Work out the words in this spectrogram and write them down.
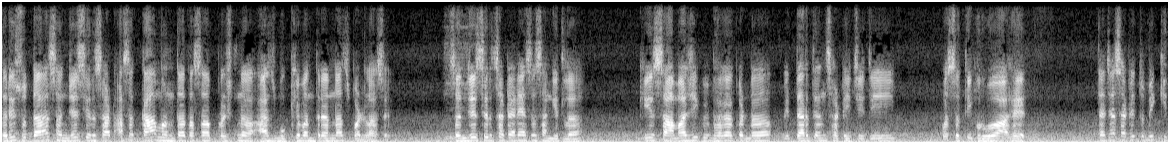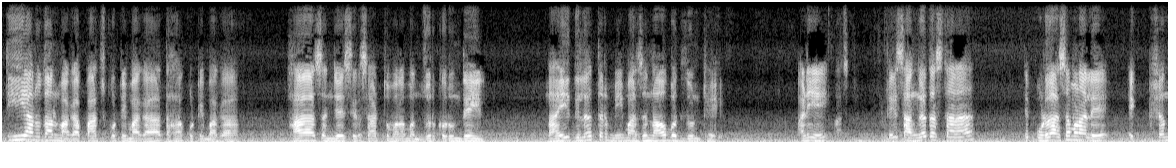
तरी सुद्धा संजय सिरसाट असं का म्हणतात असा प्रश्न आज मुख्यमंत्र्यांनाच पडला असेल. संजय सिरसाट यांनी असं सांगितलं की सामाजिक विभागाकडनं विद्यार्थ्यांसाठीची जी वसतिगृह आहेत. त्याच्यासाठी तुम्ही कितीही अनुदान मागा पाच कोटी मागा दहा कोटी मागा हा संजय सिरसाट तुम्हाला मंजूर करून देईल. नाही दिलं तर मी माझं नाव बदलून ठेव आणि ते सांगत असताना ते पुढं असं म्हणाले एक क्षण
